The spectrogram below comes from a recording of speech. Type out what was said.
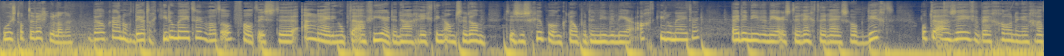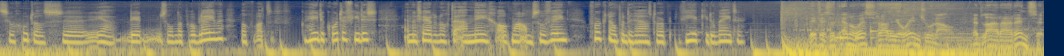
Hoe is het op de weg, Jolanda? Bij elkaar nog 30 kilometer. Wat opvalt is de aanrijding op de A4 Den Haag richting Amsterdam. Tussen Schiphol en knopen de Nieuwe Meer 8 kilometer. Bij de Nieuwe Meer is de rechte reisrook dicht. Op de A7 bij Groningen gaat zo goed als uh, ja, weer zonder problemen. Nog wat hele korte files. En dan verder nog de A9 Alkmaar-Amstelveen... voor knopende Raasdorp 4 kilometer. Dit is het NOS Radio 1-journaal met Lara Rensen.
